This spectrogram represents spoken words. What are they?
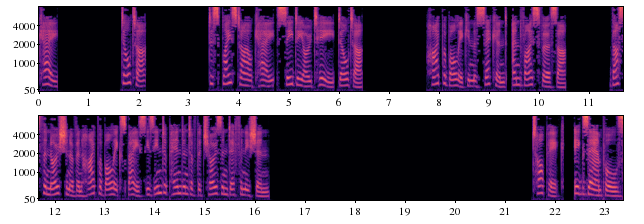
k delta display style k c dot delta hyperbolic in the second and vice versa Thus the notion of an hyperbolic space is independent of the chosen definition. Examples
